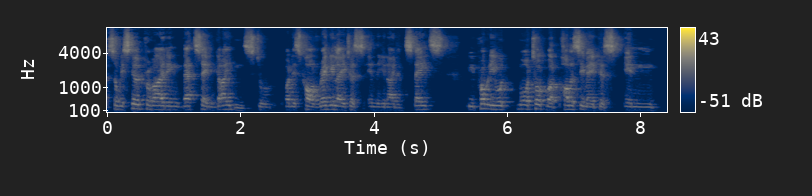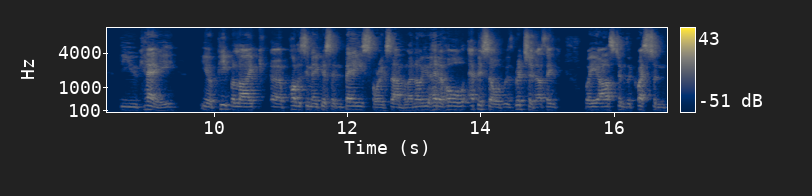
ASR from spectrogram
so we're still providing that same guidance to what is called regulators in the united states. We probably would more talk about policymakers in the uk you know people like uh, policymakers in BEIS for example. I know you had a whole episode with richard i think where you asked him the question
